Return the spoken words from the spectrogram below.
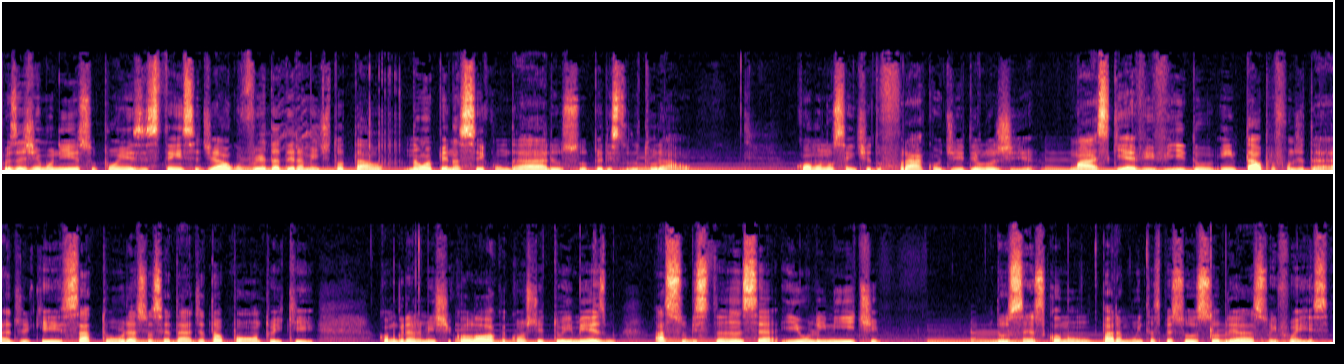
Pois a hegemonia supõe a existência de algo verdadeiramente total, não apenas secundário ou superestrutural como no sentido fraco de ideologia, mas que é vivido em tal profundidade que satura a sociedade a tal ponto e que, como Gramsci coloca, constitui mesmo a substância e o limite do senso comum para muitas pessoas sobre a sua influência,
